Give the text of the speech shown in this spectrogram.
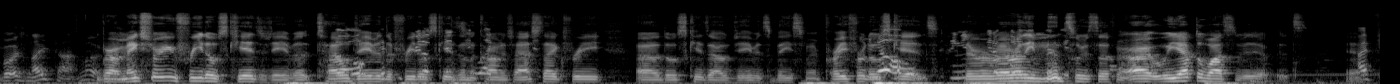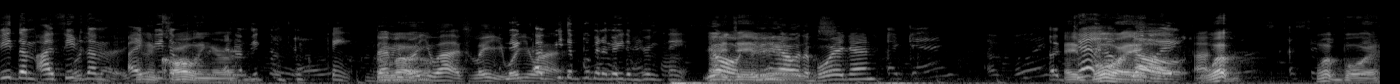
Well, it's nighttime. Look. Bro, make sure you free those kids, David. Tell No, David to free free those those kids kids, in the you, like- comments. Hashtag free uh, those kids out of David's basement. Pray for those No, kids. They're to put it really in the mentally suffering. All right, we have to watch the video. It's I feed them. I feed Where's them. that? I You're feed them calling poop her. and I make them drink paint. Demi, wow. where you at? It's late. Where Make- you I at? I feed them poop and I make them drink paint. Yo, Alright, you Jamie, hang out with a boy again? Again? A boy? Hey, Again, boy. Yo, uh, What? What boy?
